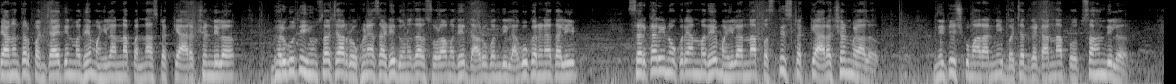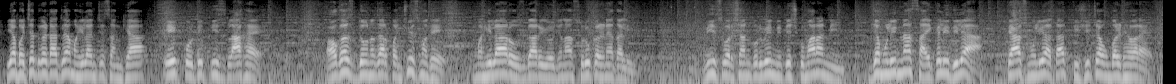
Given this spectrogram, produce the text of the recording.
त्यानंतर पंचायतींमध्ये महिलांना पन्नास टक्के आरक्षण दिलं. घरगुती हिंसाचार रोखण्यासाठी दोन हजार सोळामध्ये दारूबंदी लागू करण्यात आली. सरकारी नोकऱ्यांमध्ये महिलांना पस्तीस टक्के आरक्षण मिळालं. नितीश कुमारांनी बचत गटांना प्रोत्साहन दिलं. या बचत गटातल्या महिलांची संख्या एक कोटी तीस लाख आहे. ऑगस्ट दोन हजार पंचवीसमध्ये महिला रोजगार योजना सुरू करण्यात आली. वीस वर्षांपूर्वी नितीश कुमारांनी ज्या मुलींना सायकली दिल्या त्याच मुली आता तिशीच्या उंबरठ्यावर आहेत.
